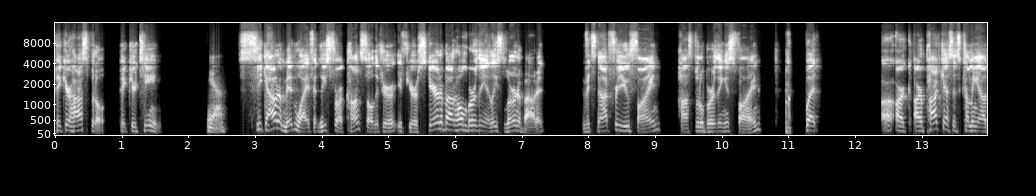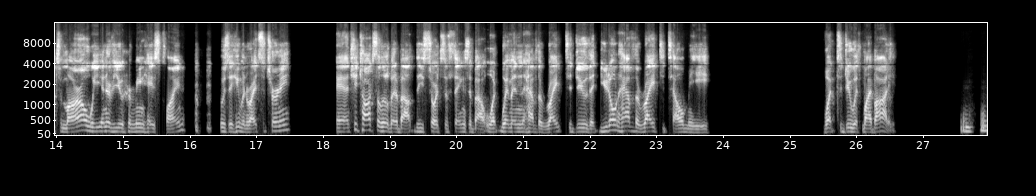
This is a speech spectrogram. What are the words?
Pick your hospital. Pick your team. Yeah. Seek out a midwife at least for a consult. If you're if you're scared about home birthing, at least learn about it. If it's not for you, fine. Hospital birthing is fine. But our, our, our podcast that's coming out tomorrow, we interview Hermine Hayes Klein, who's a human rights attorney. And she talks a little bit about these sorts of things about what women have the right to do that you don't have the right to tell me what to do with my body. Mm-hmm.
